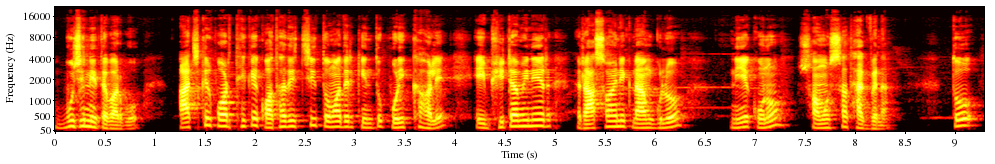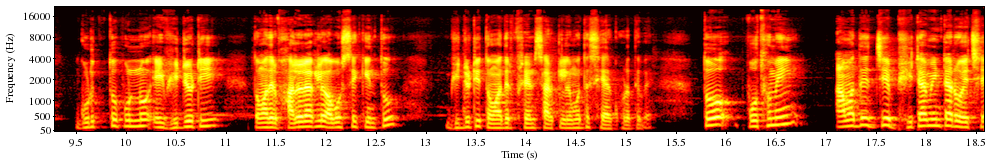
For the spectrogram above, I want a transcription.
বুঝে নিতে পারব। আজকের পর থেকে কথা দিচ্ছি, তোমাদের কিন্তু পরীক্ষা হলে এই ভিটামিনের রাসায়নিক নামগুলো নিয়ে কোনো সমস্যা থাকবে না। তো গুরুত্বপূর্ণ এই ভিডিওটি তোমাদের ভালো লাগলে অবশ্যই কিন্তু ভিডিওটি তোমাদের ফ্রেন্ড সার্কেলের মধ্যে শেয়ার করে দেবে। তো প্রথমেই আমাদের যে ভিটামিনটা রয়েছে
